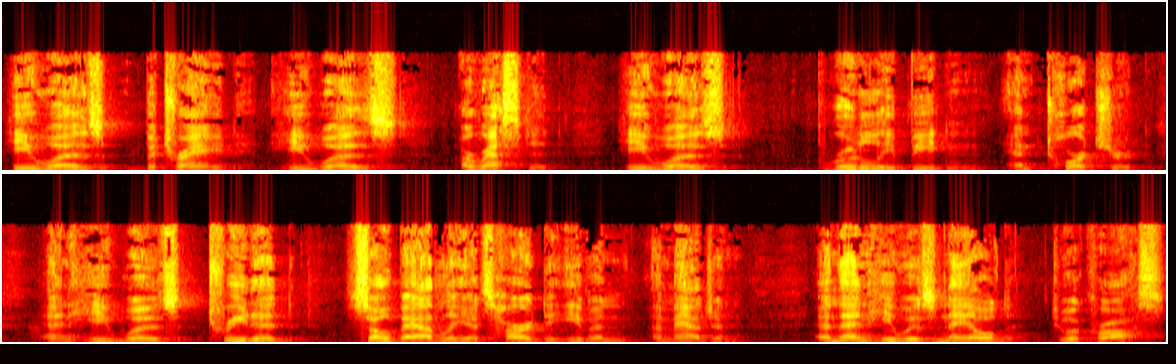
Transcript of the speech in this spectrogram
He was betrayed, he was arrested, he was brutally beaten and tortured, and he was treated so badly it's hard to even imagine and then he was nailed to a cross.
